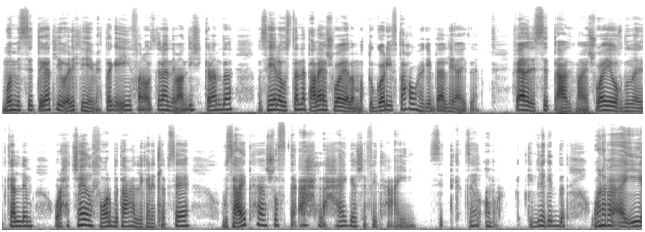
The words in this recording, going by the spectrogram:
المهم الست جات لي وقالت لي هي محتاجة إيه؟ فأنا قلت لها إني ما عنديش الكلام ده بس هي لو استنت عليا شوية لما التجار يفتحوا هجيب لها اللي هي عايزاه. فعلا الست قعدت معايا شوية وفضلنا نتكلم وراحت شايلة الخمار بتاعها اللي كانت لابساه وساعتها شفت أحلى حاجة شافتها عيني. الست كانت زي القمر كانت جميلة جدا. وأنا بقى إيه؟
